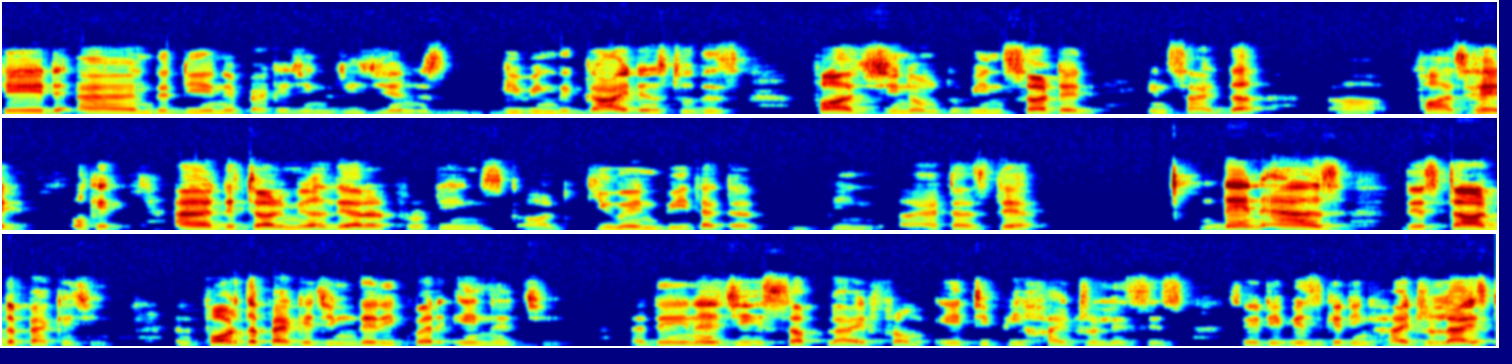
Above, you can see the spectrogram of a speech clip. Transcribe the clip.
head and the DNA packaging region giving the guidance to this phage genome to be inserted inside the uh, phage head. Okay at the terminal there are proteins called Q and B that are being attached there. Then as they start the packaging and for the packaging they require energy. The energy is supplied from ATP hydrolysis. So ATP is getting hydrolyzed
